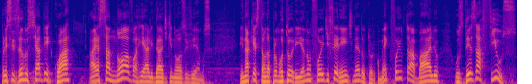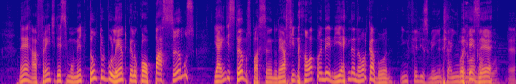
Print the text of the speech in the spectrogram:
precisando se adequar a essa nova realidade que nós vivemos. E na questão da promotoria não foi diferente, né, doutor? Como é que foi o trabalho, os desafios, né, à frente desse momento tão turbulento pelo qual passamos e ainda estamos passando, né? Afinal, a pandemia ainda não acabou, né? Infelizmente, ainda pois não é. acabou. É.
